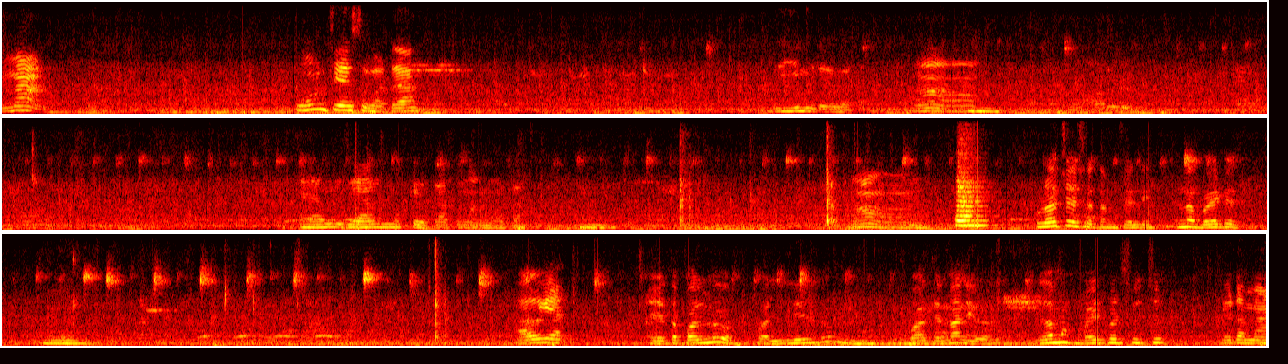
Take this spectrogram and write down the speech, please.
అమ్మా. ఫోన్ చేసావట? బియ్యం లేవట. ఏమో జాగ్రత్త అనమాట క్లోజ్ చేసేద్దాం చెల్లి. ఇంకా బయట. అలాగే. ఈత పళ్ళు పల్లీలు బాగా తిన్నాను ఈరోజు. ఇదమ్మా బయట పెట్టి స్విచ్. ఏటమ్మా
